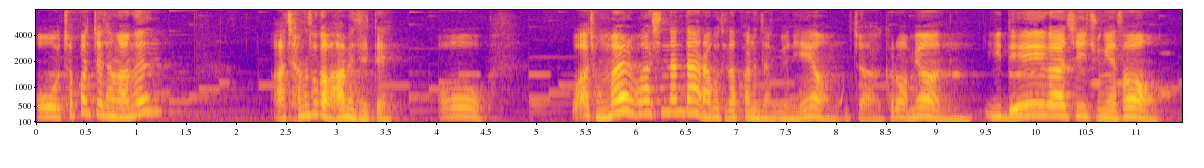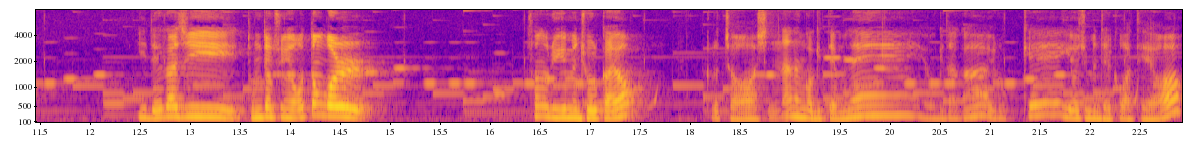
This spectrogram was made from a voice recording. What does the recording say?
어, 첫 번째 상황은, 아, 장소가 마음에 들 때, 어, 와, 정말? 와, 신난다! 라고 대답하는 장면이에요. 자, 그러면 이 네 가지 중에서 이 네 가지 동작 중에 어떤 걸 선으로 이으면 좋을까요? 그렇죠. 신나는 거기 때문에 여기다가 이렇게 이어주면 될 것 같아요.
